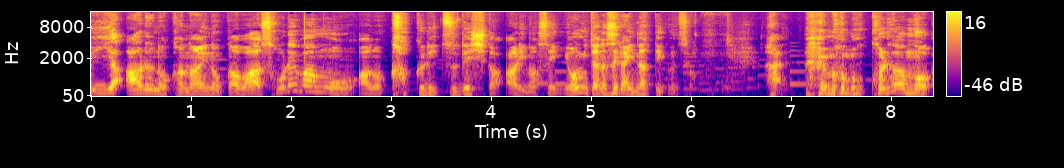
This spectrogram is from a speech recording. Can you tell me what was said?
いや、あるのかないのかは、それはもう、あの、確率でしかありませんよ、みたいな世界になっていくんですよ。はい。もう、もう、これはも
